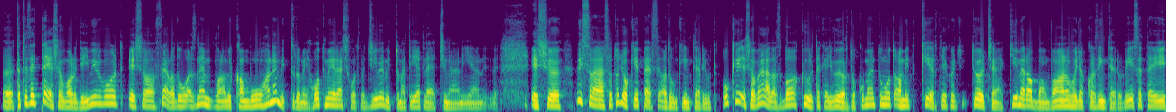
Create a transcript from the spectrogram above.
Tehát ez egy teljesen valid e-mail volt, és a feladó az nem valami kamó, hanem mit tudom, egy hotmailes volt, vagy Gmail, mit tudom, hát ilyet lehet csinálni ilyen. És ö, visszaválaszolt, hogy oké, okay, persze adunk interjút. Oké, okay, és a válaszba küldtek egy Word dokumentumot, amit kérték, hogy töltsenek ki, mert abban van, hogy akkor az interjú részletei,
